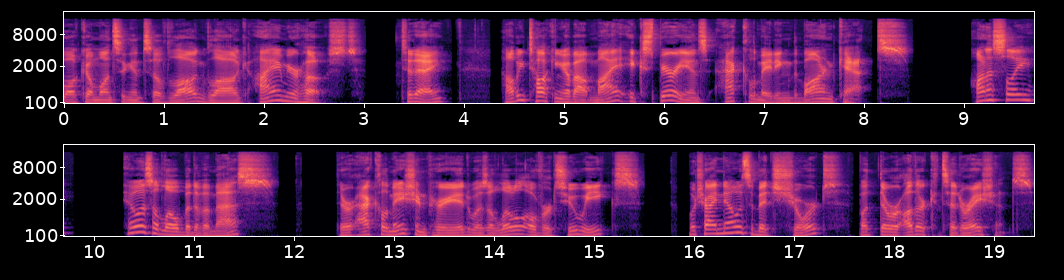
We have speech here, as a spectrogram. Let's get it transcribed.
Welcome once again to Vlog Vlog. I am your host. Today, I'll be talking about my experience acclimating the barn cats. Honestly, it was a little bit of a mess. Their acclimation period was a little over two weeks, which I know is a bit short, but there were other considerations.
